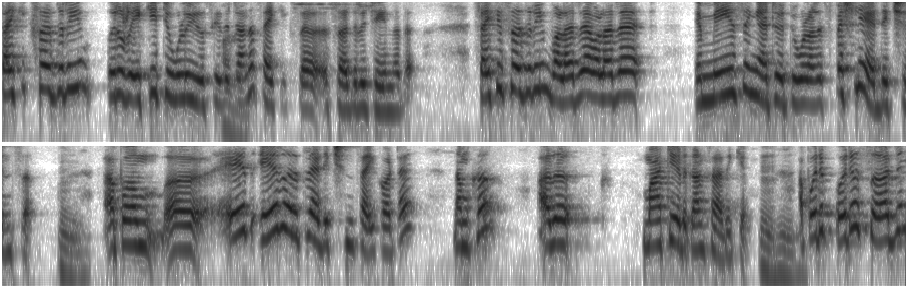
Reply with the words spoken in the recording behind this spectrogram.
സൈക്കിക് സർജറിയും ഒരു റേക്കി ടൂൾ യൂസ് ചെയ്തിട്ടാണ് സൈക്കിക് സർജറി ചെയ്യുന്നത്. സൈക്കിക് സർജറിയും വളരെ വളരെ അമേസിംഗ് ആയിട്ടൊരു ടൂളാണ് എസ്പെഷ്യലി അഡിക്ഷൻസ് അപ്പം ഏത് ഏത് തരത്തിലെ അഡിക്ഷൻസ് ആയിക്കോട്ടെ നമുക്ക് അത് മാറ്റിയെടുക്കാൻ സാധിക്കും. അപ്പൊ ഒരു ഒരു സർജൻ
